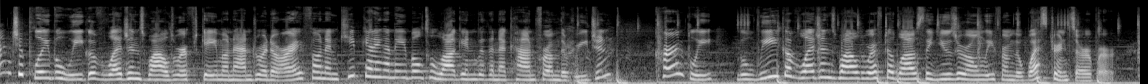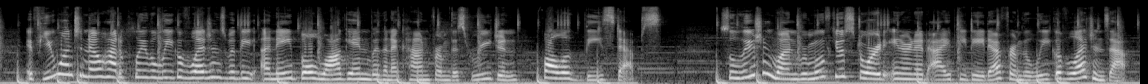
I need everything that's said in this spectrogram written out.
Trying to play the League of Legends Wild Rift game on Android or iPhone and keep getting unable to log in with an account from the region? Currently, the League of Legends Wild Rift allows the user only from the Western server. If you want to know how to play the League of Legends with the Unable login with an account from this region, follow these steps. Solution 1. Remove your stored internet IP data from the League of Legends app.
